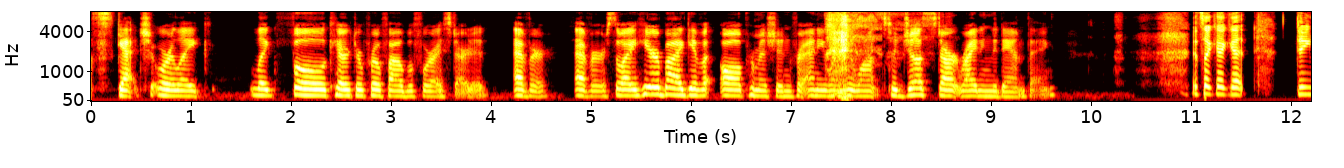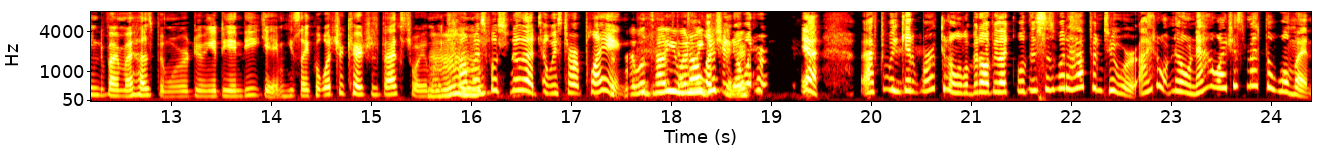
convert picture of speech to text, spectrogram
sketch or like like full character profile before I started. Ever ever. So I hereby give all permission for anyone who wants to just start writing the damn thing. It's like I get dinged by my husband when we're doing a D&D game. He's like, well, what's your character's backstory? I'm like, how am I Mhm. supposed to know that till we start playing? I will tell you when I'll we let get you there. know what her. Yeah, after we get working a little bit, I'll be like, "Well, this is what happened to her. I don't know now. I just met the woman."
